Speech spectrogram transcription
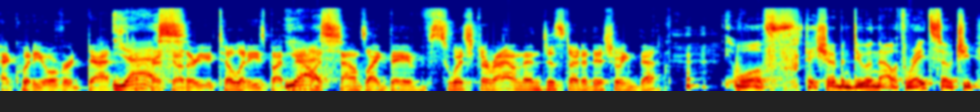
equity over debt yes. compared to other utilities, but yes. now it sounds like they've switched around and just started issuing debt. well, they should have been doing that with rates so cheap.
